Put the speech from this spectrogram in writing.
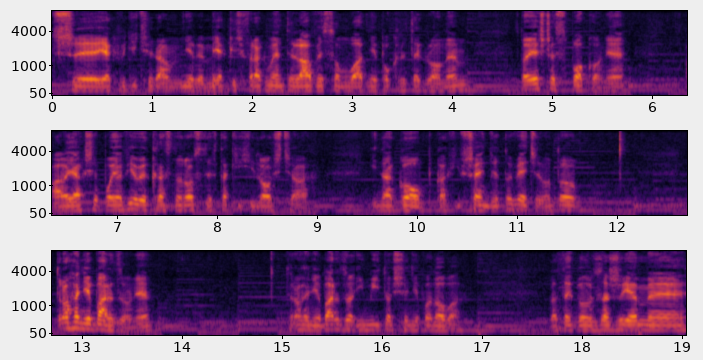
czy jak widzicie tam, nie wiem, jakieś fragmenty lawy są ładnie pokryte glonem, to jeszcze spoko, nie? Ale jak się pojawiły krasnorosty w takich ilościach i na gąbkach i wszędzie, to wiecie, no to trochę nie bardzo, nie? Trochę nie bardzo i mi to się nie podoba. Dlatego zażyjemy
